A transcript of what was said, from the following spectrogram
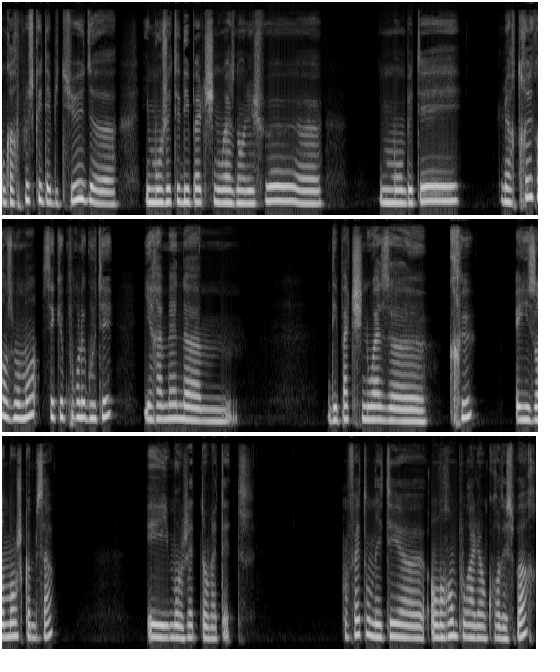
Encore plus que d'habitude. Euh, ils m'ont jeté des pâtes chinoises dans les cheveux. ils m'ont embêté. Leur truc en ce moment, c'est que pour le goûter, ils ramènent des pâtes chinoises euh, crues et ils en mangent comme ça. Et ils m'en jettent dans la tête. En fait, on était euh, en rang pour aller en cours de sport.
